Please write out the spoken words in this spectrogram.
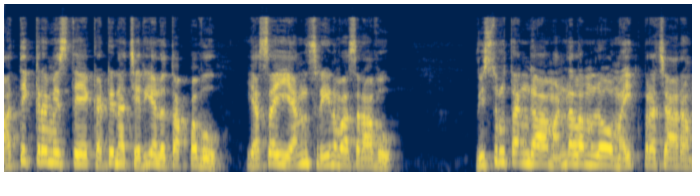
అతిక్రమిస్తే కఠిన చర్యలు తప్పవు. ఎస్ఐఎన్ శ్రీనివాసరావు. విస్తృతంగా మండలంలో మైక్ ప్రచారం.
